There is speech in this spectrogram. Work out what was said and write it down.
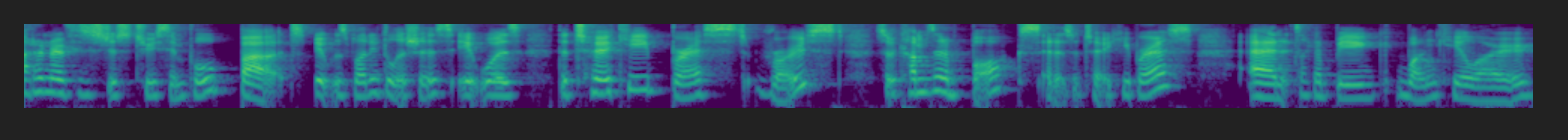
I don't know if this is just too simple, but it was bloody delicious. It was the turkey breast roast. So it comes in a box and it's a turkey breast and it's like a big one kilo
